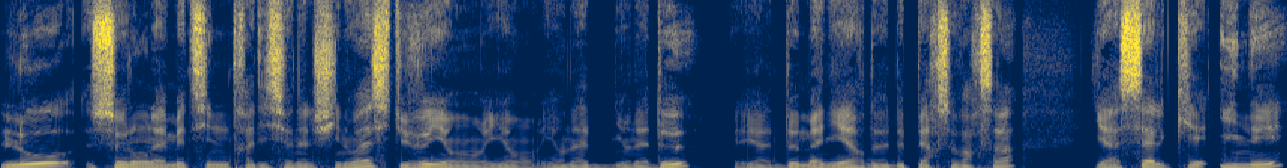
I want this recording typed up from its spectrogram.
L'eau, selon la médecine traditionnelle chinoise, si tu veux, il y en, a, deux. Il y a deux manières de, percevoir ça. Il y a celle qui est innée,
